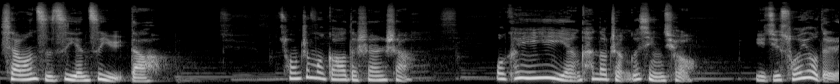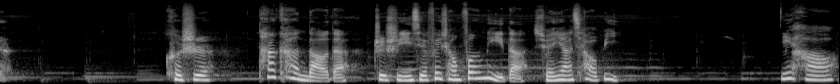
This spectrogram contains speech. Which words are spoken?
小王子自言自语道：“从这么高的山上。”我可以一眼看到整个星球，以及所有的人。可是他看到的只是一些非常锋利的悬崖峭壁。你好，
